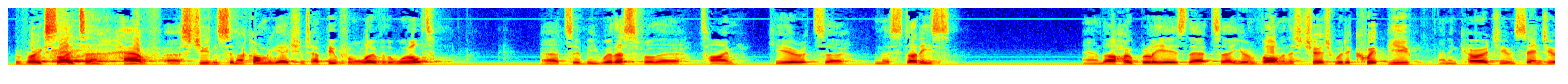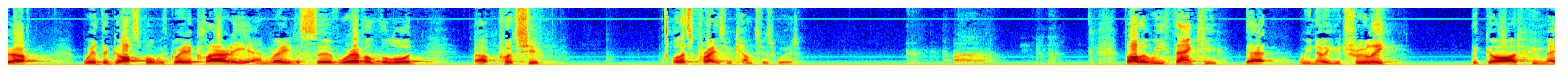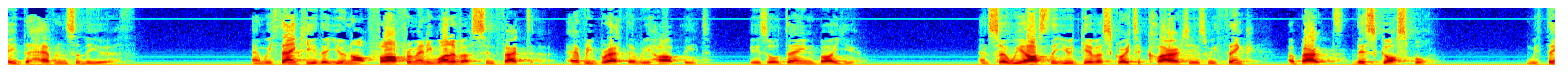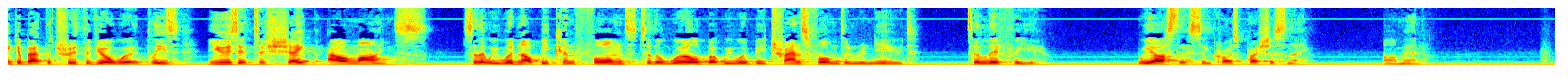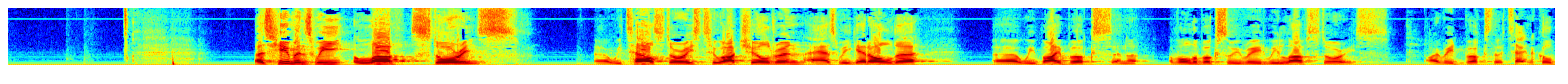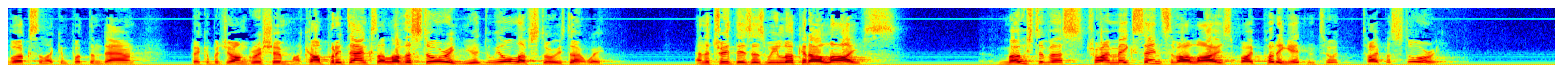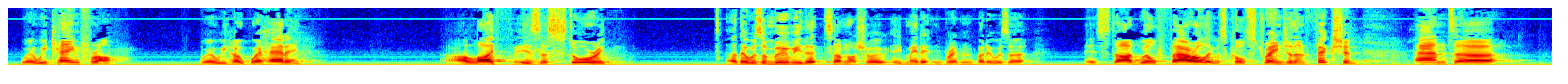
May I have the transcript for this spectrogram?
We're very excited to have uh, students in our congregation, to have people from all over the world uh, to be with us for their time here at, uh, in their studies. And our hope really is that uh, your involvement in this church would equip you and encourage you and send you out with the gospel with greater clarity and ready to serve wherever the Lord uh, puts you. Well, let's pray as we come to his word. Father, we thank you that we know you truly, the God who made the heavens and the earth. And we thank you that you're not far from any one of us. In fact, every breath, every heartbeat is ordained by you. And so we ask that you would give us greater clarity as we think about this gospel. We think about the truth of your word. Please use it to shape our minds so that we would not be conformed to the world, but we would be transformed and renewed to live for you. We ask this in Christ's precious name. Amen. As humans, we love stories. Uh, we tell stories to our children as we get older. Uh, we buy books, and uh, of all the books we read, we love stories. I read books that are technical books, and I can put them down. Pick up a John Grisham. I can't put it down because I love the story. You, we all love stories, don't we? And the truth is, as we look at our lives, most of us try and make sense of our lives by putting it into a type of story where we came from, where we hope we're heading. Our life is a story. Uh, there was a movie that I'm not sure it made it in Britain, but it was a it starred Will Ferrell. It was called Stranger Than Fiction, and uh,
